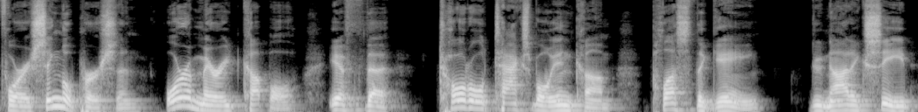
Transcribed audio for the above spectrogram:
for a single person or a married couple if the total taxable income plus the gain do not exceed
